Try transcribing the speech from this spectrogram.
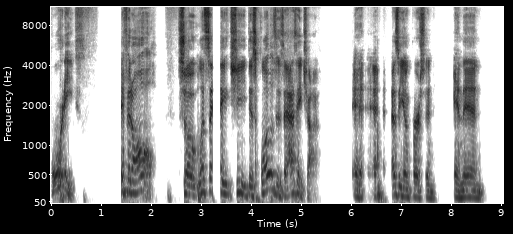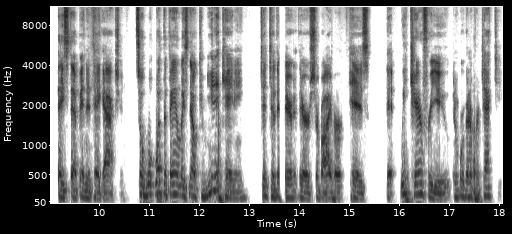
40s, if at all. So let's say she discloses as a child, as a young person, and then they step in and take action. So what the family is now communicating to, to their, their survivor is that we care for you and we're going to protect you.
